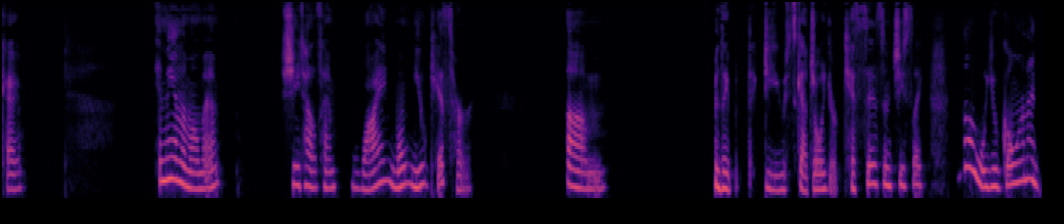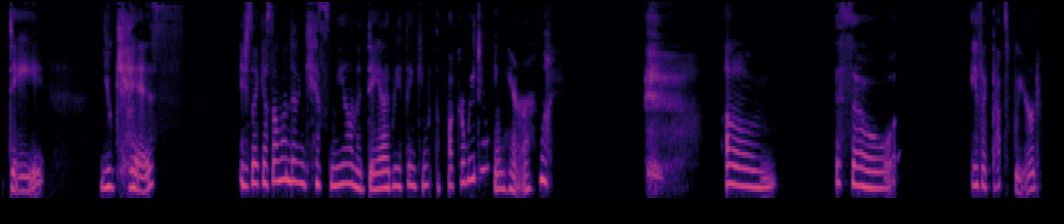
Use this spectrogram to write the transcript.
Okay. In the end of the moment, she tells him, why won't you kiss her? Um, like, do you schedule your kisses? And she's like, no, you go on a date, you kiss. She's like, if someone didn't kiss me on a date, I'd be thinking, what the fuck are we doing here? um, so he's like, that's weird.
